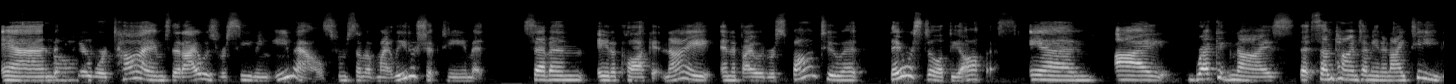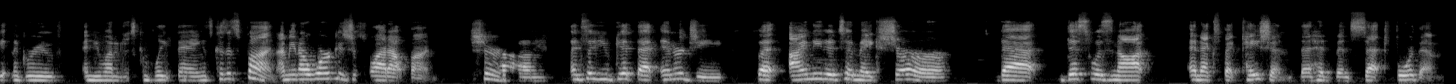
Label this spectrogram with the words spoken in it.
And there were times that I was receiving emails from some of my leadership team at seven, eight o'clock at night. And if I would respond to it, they were still at the office. And I recognize that sometimes, I mean, in IT, you get in a groove and you want to just complete things because it's fun. I mean, our work is just flat out fun. Sure. Um, and so you get that energy. But I needed to make sure that this was not an expectation that had been set for them.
